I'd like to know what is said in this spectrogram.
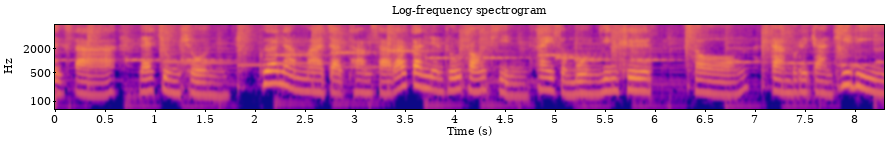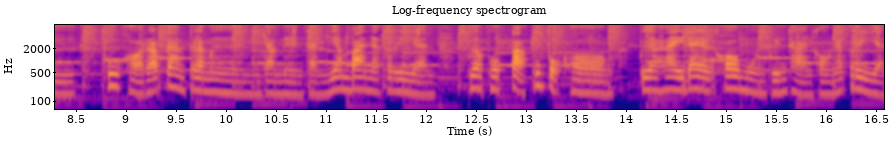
ศึกษาและชุมชน เพื่อนำมาจัดทำสาระการเรียนรู้ท้องถิ่นให้สมบูรณ์ยิ่งขึ้น 2. การบริการที่ดี ผู้ขอรับการประเมินดำเนินการเยี่ยมบ้านนักเรียน เพื่อพบปะผู้ปกครอง เพื่อให้ได้ข้อมูลพื้นฐานของนักเรียน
